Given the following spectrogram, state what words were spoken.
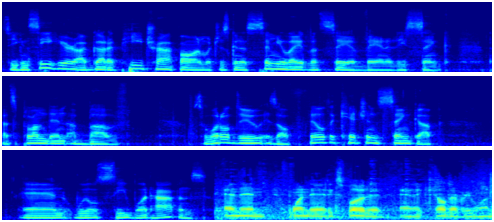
So you can see here I've got a P-trap on which is going to simulate let's say a vanity sink that's plumbed in above. So what I'll do is I'll fill the kitchen sink up and we'll see what happens. And then one day it exploded and it killed everyone.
